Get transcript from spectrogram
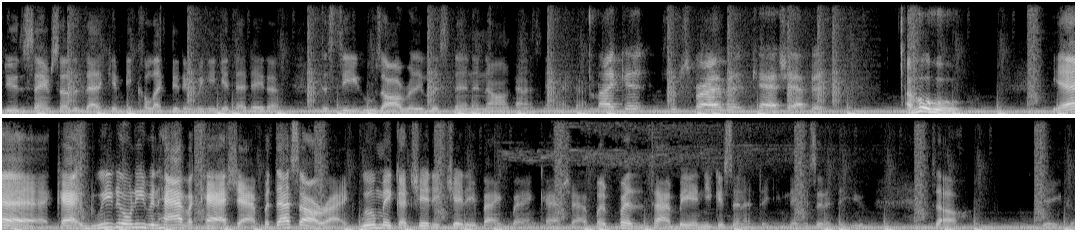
Do the same so that that can be collected and we can get that data to see who's already listening and all kind of thing like that. Like it, subscribe it, cash app it. Oh, yeah. we don't even have a cash app, but that's all right. We'll make a chitty chitty bang bang cash app. But for the time being, you can send it to you. They can send it to you. So there you go.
